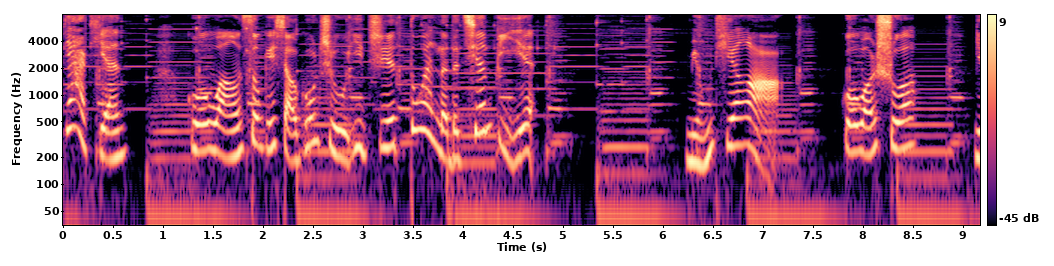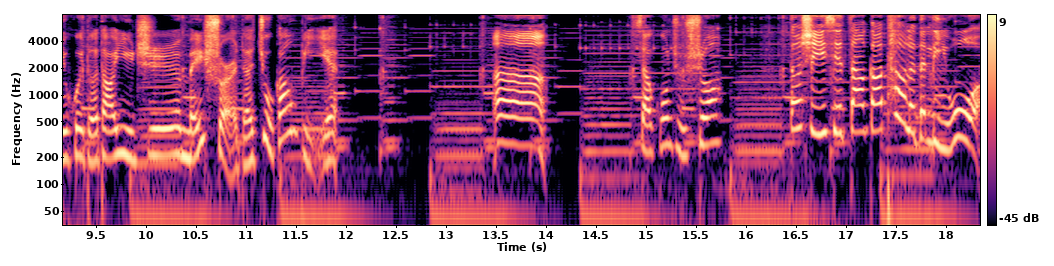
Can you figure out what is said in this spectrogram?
第二天，国王送给小公主一支断了的铅笔。明天啊，国王说，你会得到一支没水儿的旧钢笔。嗯，小公主说，都是一些糟糕透了的礼物。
